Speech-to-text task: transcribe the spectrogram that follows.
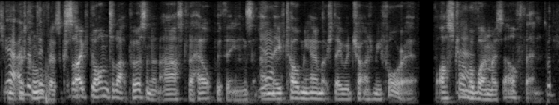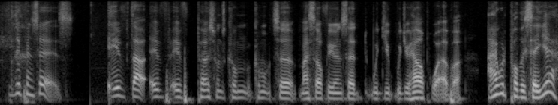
yeah, because I've the, gone to that person and asked for help with things, yeah. and they've told me how much they would charge me for it. I'll struggle yeah. by myself then. But the difference is, if that if if person's come come up to myself or you and said, "Would you would you help?" or whatever, I would probably say, "Yeah,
